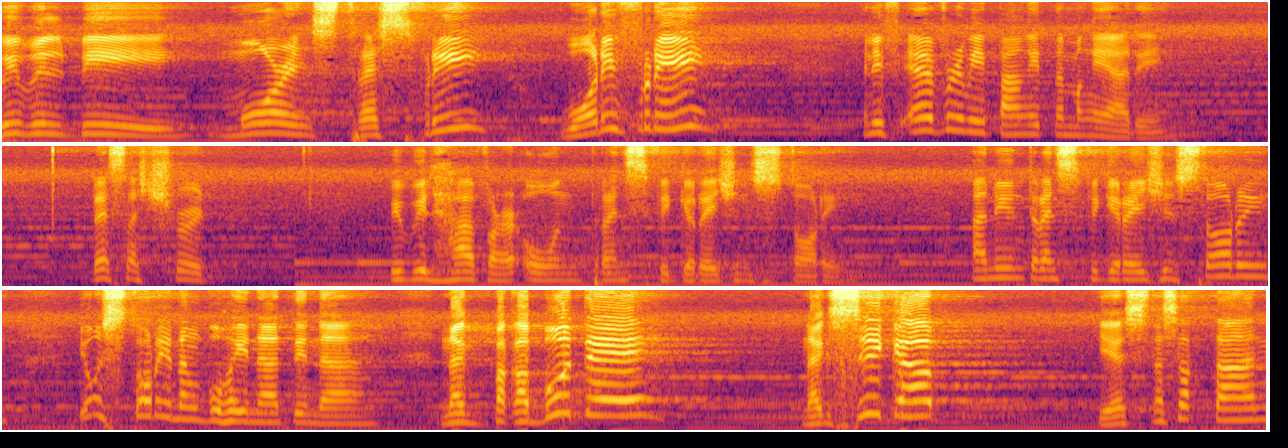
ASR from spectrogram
we will be more stress-free, worry-free, and if ever may pangit na mangyari, rest assured, we will have our own transfiguration story. Ano yung transfiguration story? Yung story ng buhay natin na nagpakabuti, nagsikap, yes, nasaktan,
